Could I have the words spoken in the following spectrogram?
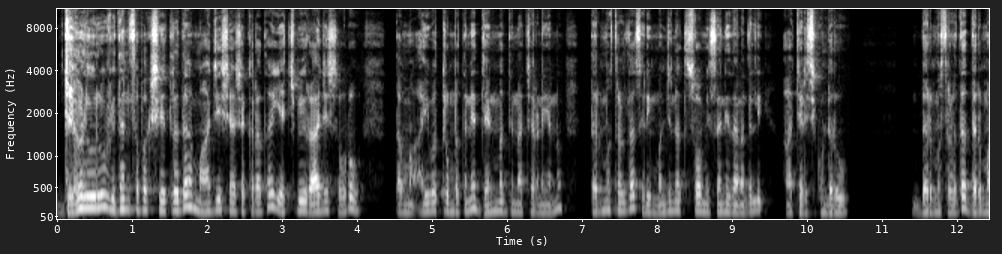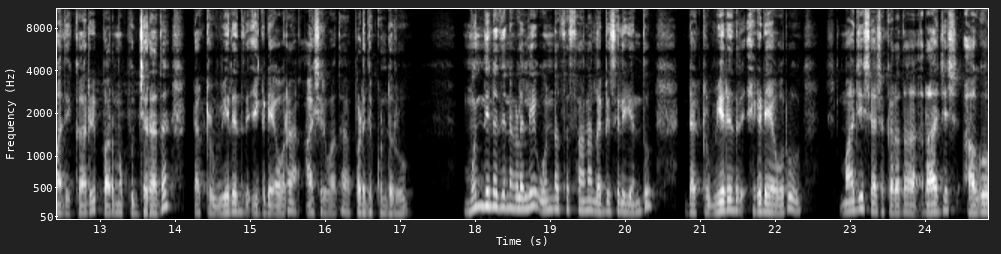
ಜಗಳೂರು ವಿಧಾನಸಭಾ ಕ್ಷೇತ್ರದ ಮಾಜಿ ಶಾಸಕರಾದ ಎಚ್ ಬಿ ರಾಜೇಶ್ ಅವರು ತಮ್ಮ ಐವತ್ತೊಂಬತ್ತನೇ ಜನ್ಮ ದಿನಾಚರಣೆಯನ್ನು ಧರ್ಮಸ್ಥಳದ ಶ್ರೀ ಮಂಜುನಾಥ ಸ್ವಾಮಿ ಸನ್ನಿಧಾನದಲ್ಲಿ ಆಚರಿಸಿಕೊಂಡರು. ಧರ್ಮಸ್ಥಳದ ಧರ್ಮಾಧಿಕಾರಿ, ಪರಮ ಪೂಜ್ಯರಾದ ಡಾಕ್ಟರ್ ವೀರೇಂದ್ರ ಹೆಗ್ಡೆ ಅವರ ಆಶೀರ್ವಾದ ಪಡೆದುಕೊಂಡರು. ಮುಂದಿನ ದಿನಗಳಲ್ಲಿ ಉನ್ನತ ಸ್ಥಾನ ಲಭಿಸಲಿ ಎಂದು ಡಾಕ್ಟರ್ ವೀರೇಂದ್ರ ಹೆಗ್ಡೆ ಅವರು ಮಾಜಿ ಶಾಸಕರಾದ ರಾಜೇಶ್ ಹಾಗೂ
